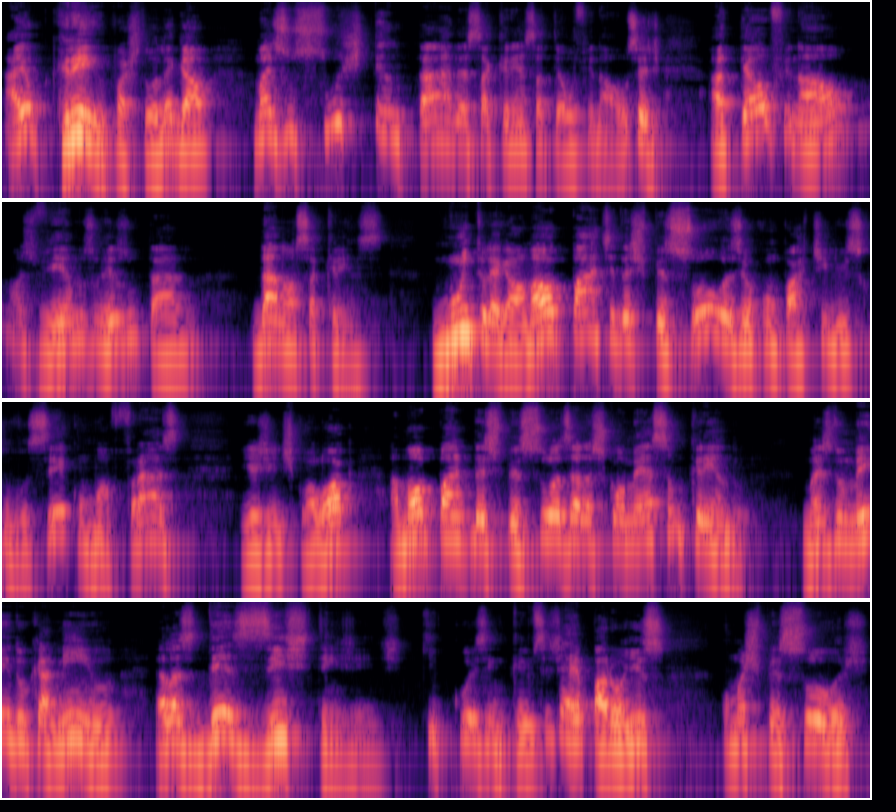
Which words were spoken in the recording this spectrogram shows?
Aí eu creio, pastor, legal, mas o sustentar dessa crença até o final. Ou seja, até o final, nós vemos o resultado da nossa crença. Muito legal. A maior parte das pessoas, eu compartilho isso com você, como uma frase, e a gente coloca, a maior parte das pessoas, elas começam crendo, mas no meio do caminho elas desistem, gente. Que coisa incrível. Você já reparou isso? Como as pessoas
